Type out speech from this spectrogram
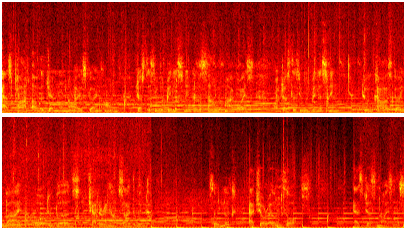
as part of the general noise going on, just as you would be listening to the sound of my voice, or just as you would be listening to cars going by or to birds chattering outside the window. So look at your own thoughts as just noises.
